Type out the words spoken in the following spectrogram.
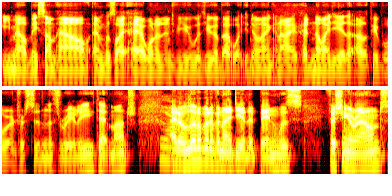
emailed me somehow and was like, "Hey, I want an interview with you about what you're doing," and I had no idea that other people were interested in this really that much. Yeah. I had a little bit of an idea that Ben was fishing around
